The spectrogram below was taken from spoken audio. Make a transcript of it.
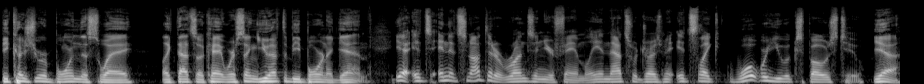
because you were born this way, like that's okay. We're saying you have to be born again. Yeah, it's and it's not that it runs in your family, and that's what drives me. It's like what were you exposed to? Yeah.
